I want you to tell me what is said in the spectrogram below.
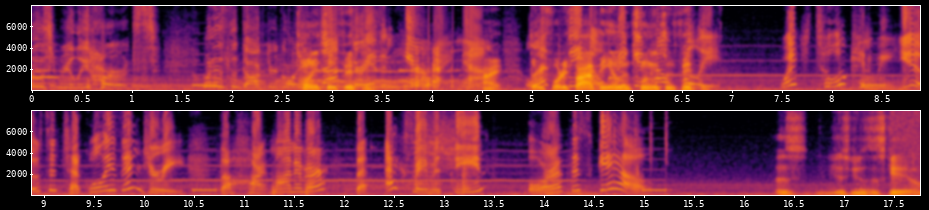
this really hurts. When is the doctor going? The 2250. doctor isn't here right now. All right, three forty-five p.m. and 2250. Wooly. Which tool can we use to check Wooly's injury? The heart monitor, the x-ray machine, or the scale? Let's just use the scale.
